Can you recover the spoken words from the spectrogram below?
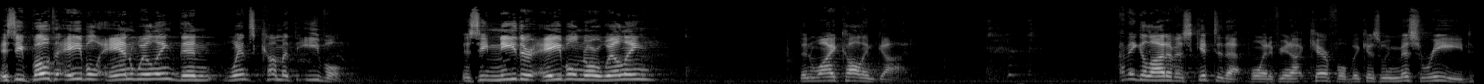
Is he both able and willing? Then whence cometh evil? Is he neither able nor willing? Then why call him God? I think a lot of us get to that point if you're not careful because we misread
